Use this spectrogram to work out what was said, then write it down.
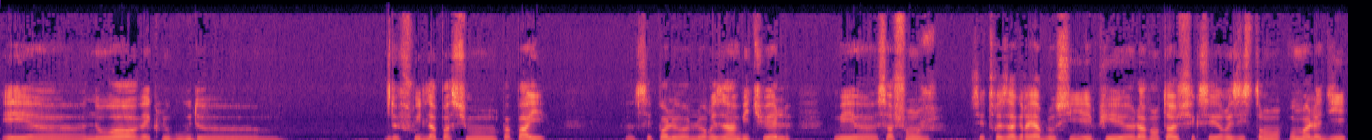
et euh, Noah avec le goût de de fruits de la passion papaye. Hein, c'est pas le, raisin habituel, mais euh, ça change. C'est très agréable aussi. Et puis l'avantage, c'est que c'est résistant aux maladies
